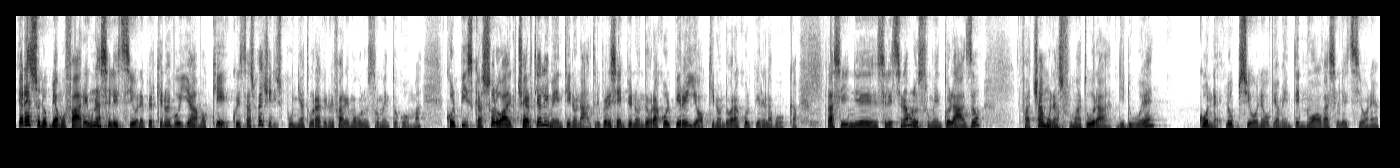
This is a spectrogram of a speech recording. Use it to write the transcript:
e adesso dobbiamo fare una selezione perché noi vogliamo che questa specie di spugnatura che noi faremo con lo strumento gomma colpisca solo certi elementi e non altri, per esempio non dovrà colpire gli occhi, non dovrà colpire la bocca. Allora, se selezioniamo lo strumento laso, facciamo una sfumatura di 2 con l'opzione ovviamente nuova selezione,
